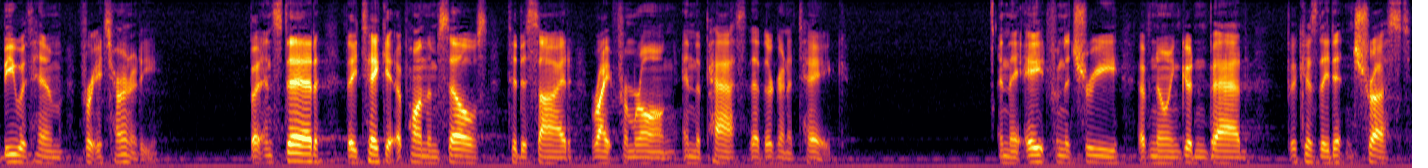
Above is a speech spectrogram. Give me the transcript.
be with Him for eternity. But instead, they take it upon themselves to decide right from wrong and the path that they're going to take. And they ate from the tree of knowing good and bad because they didn't trust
